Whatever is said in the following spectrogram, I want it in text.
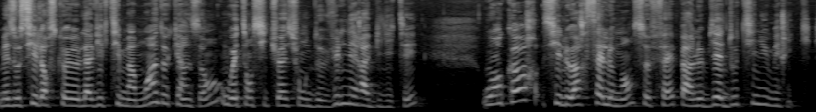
Mais aussi lorsque la victime a moins de 15 ans ou est en situation de vulnérabilité, ou encore si le harcèlement se fait par le biais d'outils numériques.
